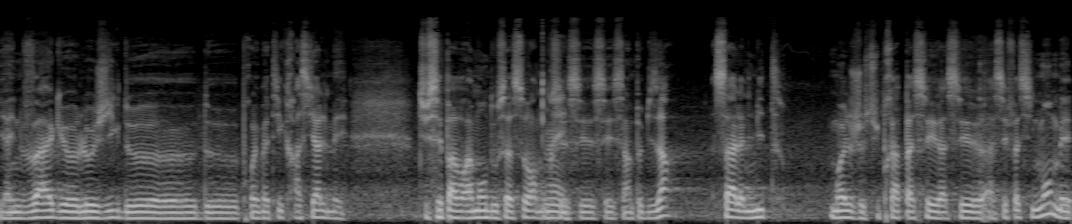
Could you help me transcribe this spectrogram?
Il y a une vague logique de, de problématiques raciales, mais tu sais pas vraiment d'où ça sort. Donc c'est- un peu bizarre. Ça, à la limite, moi, je suis prêt à passer assez, assez facilement, mais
